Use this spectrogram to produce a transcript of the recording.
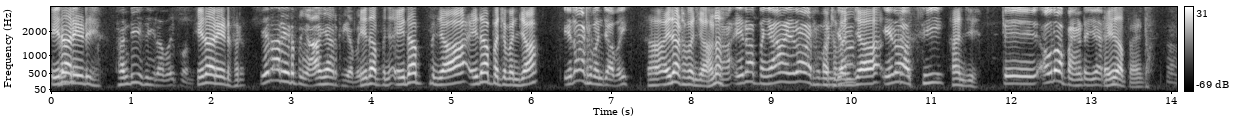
ਇਹਦਾ ਰੇਟ ਠੰਡੀ ਸੀ ਲਾ ਬਾਈ ਫੁੱਲ ਇਹਦਾ ਰੇਟ ਫਿਰ? ਇਹਦਾ ਰੇਟ 50000 ਰੁਪਿਆ ਬਾਈ। ਇਹਦਾ ਇਹਦਾ 50 ਇਹਦਾ 55 ਇਹਦਾ 58 ਬਾਈ। ਹਾਂ ਇਹਦਾ 58 ਹਨਾ? ਹਾਂ ਇਹਦਾ 50 ਇਹਦਾ 58 58 ਇਹਦਾ 80 ਹਾਂਜੀ। ਤੇ ਉਹਦਾ 65000 ਇਹਦਾ 65 ਹਾਂ।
